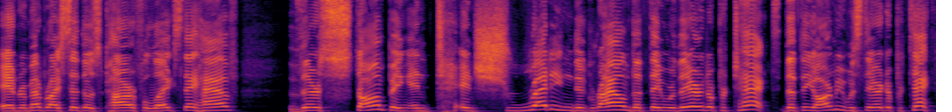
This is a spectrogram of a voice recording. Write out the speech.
And remember, I said those powerful legs they have? They're stomping and, and shredding the ground that they were there to protect, that the army was there to protect.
